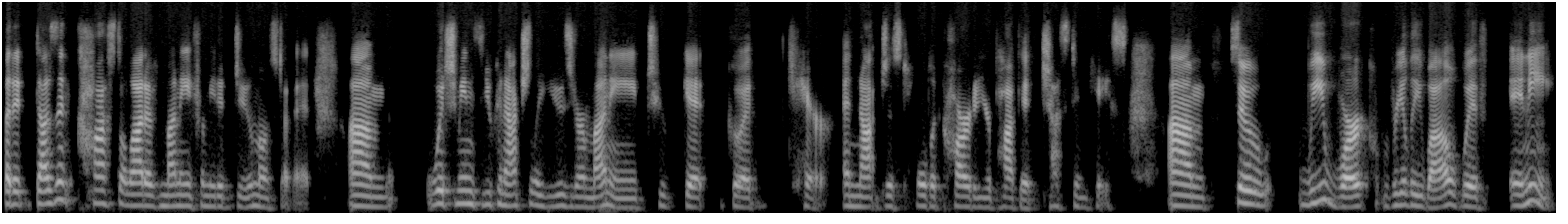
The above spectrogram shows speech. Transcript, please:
but it doesn't cost a lot of money for me to do most of it um, which means you can actually use your money to get good care and not just hold a card in your pocket just in case. Um, so we work really well with any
